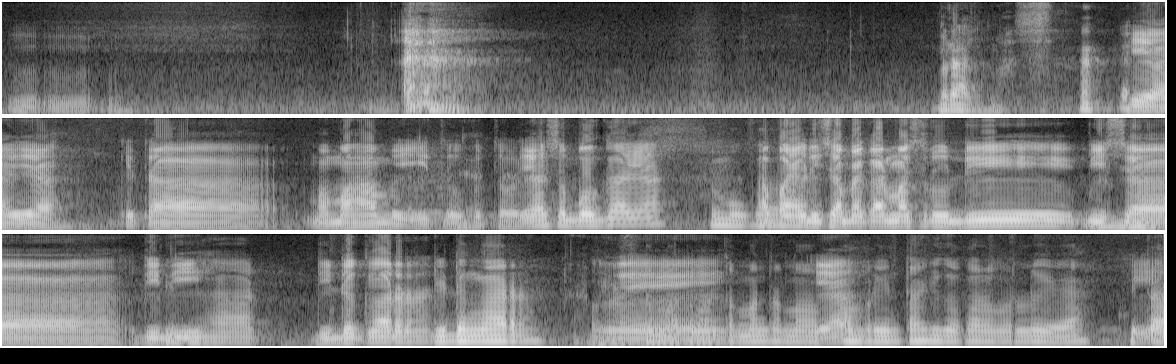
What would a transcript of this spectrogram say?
Mm, mm, mm. Berat mas. Iya iya. Kita memahami itu betul. Ya semoga ya. Semoga. apa yang disampaikan Mas Rudi bisa dilihat didengar. Didengar. Oleh teman-teman sama ya. pemerintah juga kalau perlu ya. Iya, kita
